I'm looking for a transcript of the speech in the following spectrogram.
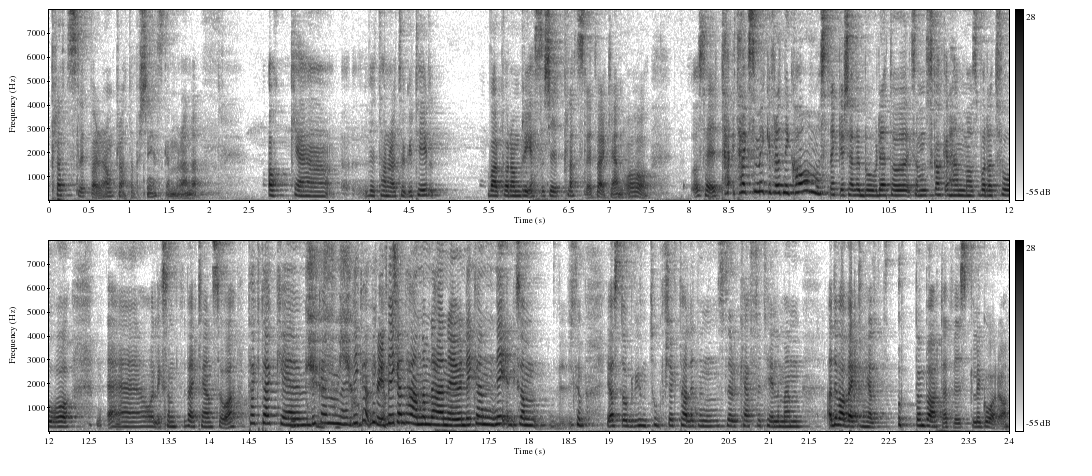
plötsligt börjar de prata på kinesiska med varandra. Och eh, vi tar några tuggor till varpå de reser sig plötsligt verkligen och och säger tack, tack så mycket för att ni kom och sträcker sig över bordet och liksom skakar hand med oss båda två och, eh, och liksom verkligen så. Tack, tack, eh, vi, kan, vi, kan, vi, vi, kan ta hand om det här nu. Ni kan, ni, liksom, liksom, jag stod och tog, försökte ta en liten slurk kaffe till men ja, det var verkligen helt uppenbart att vi skulle gå då.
